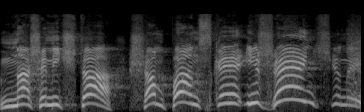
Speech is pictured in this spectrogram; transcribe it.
Наша мечта – шампанское и женщины.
